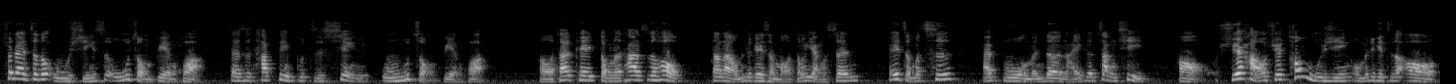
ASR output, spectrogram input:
虽然这个五行是五种变化，但是它并不只限于五种变化。哦，它可以懂了它之后，当然我们就可以什么懂养生，哎，怎么吃来补我们的哪一个脏器？哦，学好学通五行，我们就可以知道哦，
